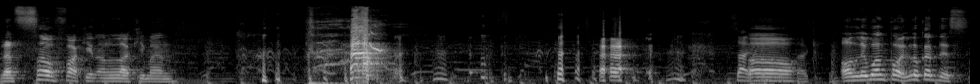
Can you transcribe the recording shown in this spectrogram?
That's so fucking unlucky, man. Sajo, Oh. Only one point, look at this.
